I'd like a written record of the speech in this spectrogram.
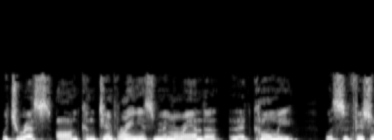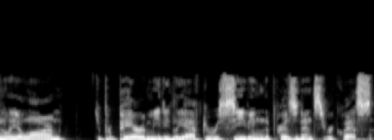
which rests on contemporaneous memoranda that Comey was sufficiently alarmed to prepare immediately after receiving the president's request.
